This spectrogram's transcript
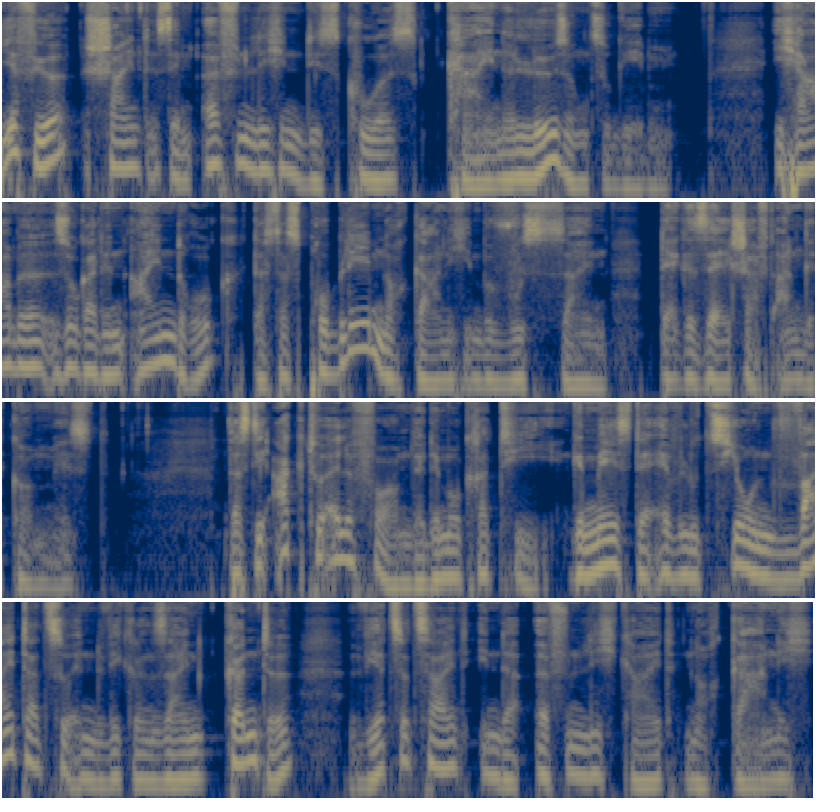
Hierfür scheint es im öffentlichen Diskurs keine Lösung zu geben. Ich habe sogar den Eindruck, dass das Problem noch gar nicht im Bewusstsein der Gesellschaft angekommen ist dass die aktuelle Form der Demokratie gemäß der Evolution weiterzuentwickeln sein könnte, wird zurzeit in der Öffentlichkeit noch gar nicht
